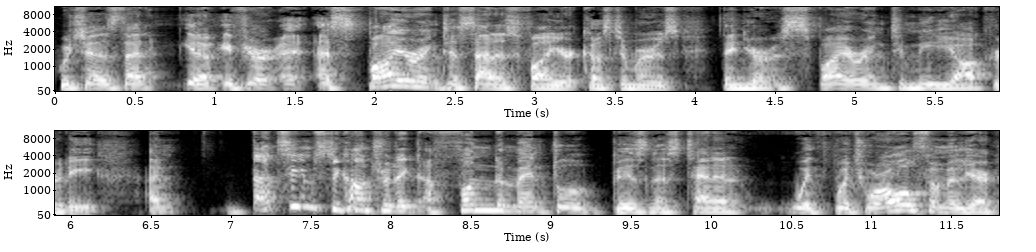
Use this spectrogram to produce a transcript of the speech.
which says that, you know, if you're aspiring to satisfy your customers, then you're aspiring to mediocrity. And that seems to contradict a fundamental business tenet with which we're all familiar,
